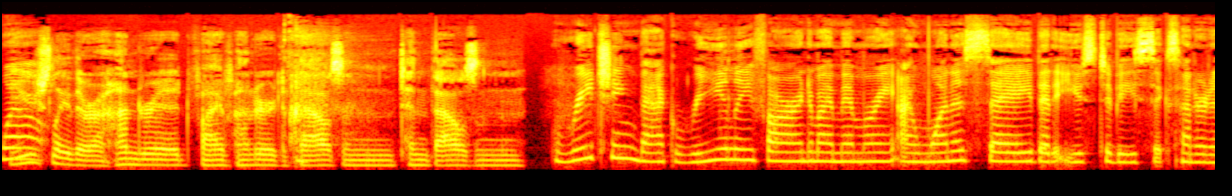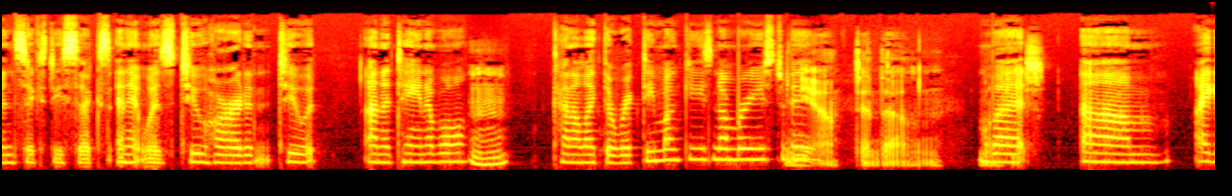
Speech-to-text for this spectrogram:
Well, Usually they're 100, 500, 1,000, 10,000. reaching back really far into my memory, I want to say that it used to be 666 and it was too hard and too unattainable. Mm-hmm. Kind of like the Rikti monkeys number used to be. Yeah, 10,000. But. Um, I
